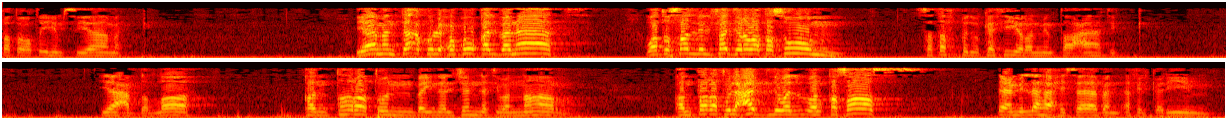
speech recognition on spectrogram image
فتعطيهم صيامك. يا من تأكل حقوق البنات وتصلي الفجر وتصوم ستفقد كثيرا من طاعاتك. يا عبد الله قنطرة بين الجنة والنار قنطرة العدل والقصاص اعمل لها حسابا أخي الكريم.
